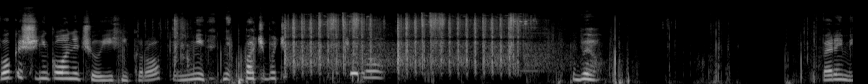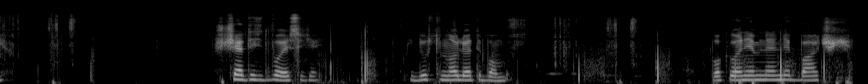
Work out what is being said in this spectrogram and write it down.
Поки що нікого не чую, їхні кроки. Ні, ні, бачу, бачу. Чудно. Убив. Переміг. Ще десь двоє сидять. Йду встановлювати бомбу. Поки вони мене не бачать.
